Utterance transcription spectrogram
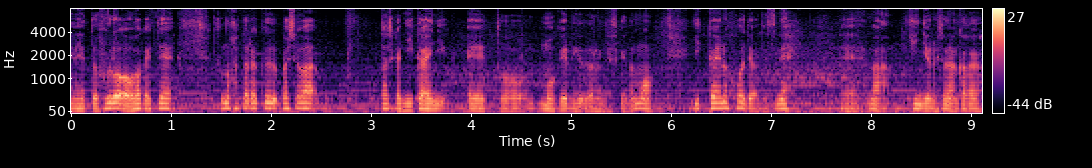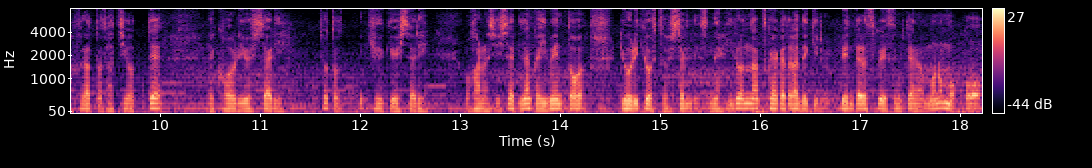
えーと、フロアを分けてその働く場所は確か2階に、えーと、設けるようなんですけども1階の方ではですね、えー、まあ、近所の人なんかがふらっと立ち寄って、え交流したりちょっと休憩したりお話ししたりなんかイベント料理教室をしたりですねいろんな使い方ができるレンタルスペースみたいなものもこ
